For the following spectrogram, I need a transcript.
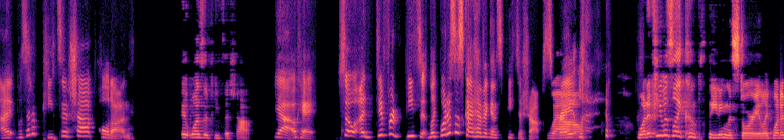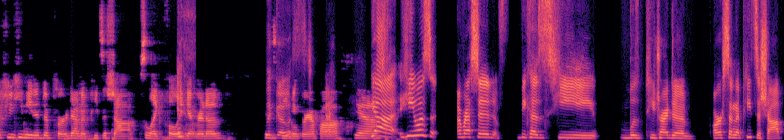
I was it a pizza shop? Hold on. it was a pizza shop. Yeah, okay. So a different pizza. Like, what does this guy have against pizza shops? Right? What if he was like completing the story? Like, what if he, he needed to burn down a pizza shop to like fully get rid of The his demon grandpa? Yeah. yeah, he was arrested because he was he tried to arson a pizza shop.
